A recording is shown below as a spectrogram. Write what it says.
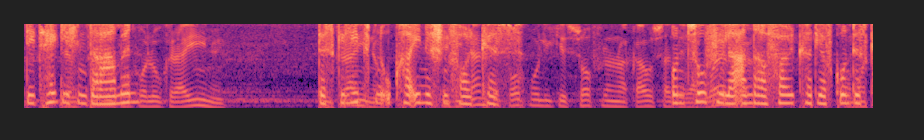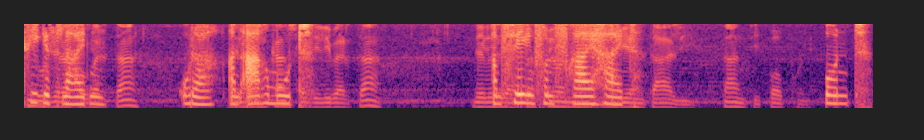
die täglichen Dramen des geliebten ukrainischen Volkes und so guerra, anderer Völker, die aufgrund des Krieges leiden oder an Armut, am Fehlen von Freiheit. und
